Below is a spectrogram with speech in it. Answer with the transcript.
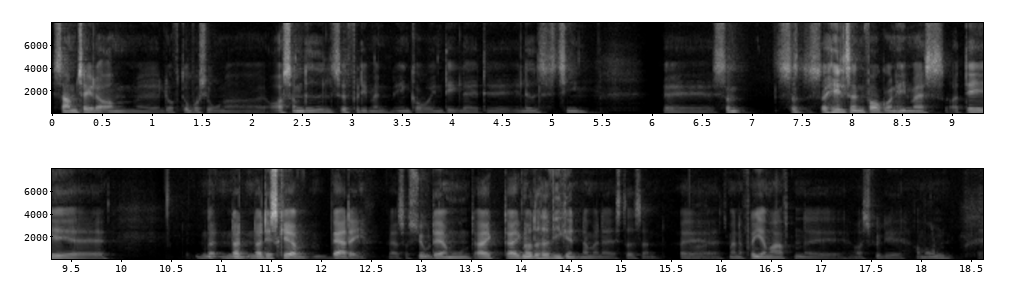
samtaler om øh, luftoperationer, også om ledelse, fordi man indgår i en del af et øh, ledelsesteam. Øh, som, så, så hele tiden foregår en hel masse, og det, øh, når, når det sker hver dag, altså syv dage om ugen, der er ikke, der er ikke noget, der hedder weekend, når man er afsted sådan. Øh, man er fri om aftenen, øh, og selvfølgelig om morgenen, ja.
